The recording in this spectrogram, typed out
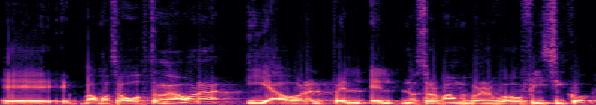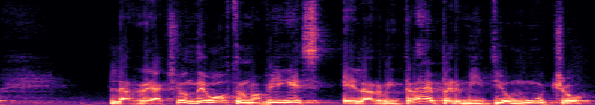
Eh, vamos a Boston ahora y ahora nosotros vamos a poner el juego físico. La reacción de Boston más bien es el arbitraje permitió mucho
